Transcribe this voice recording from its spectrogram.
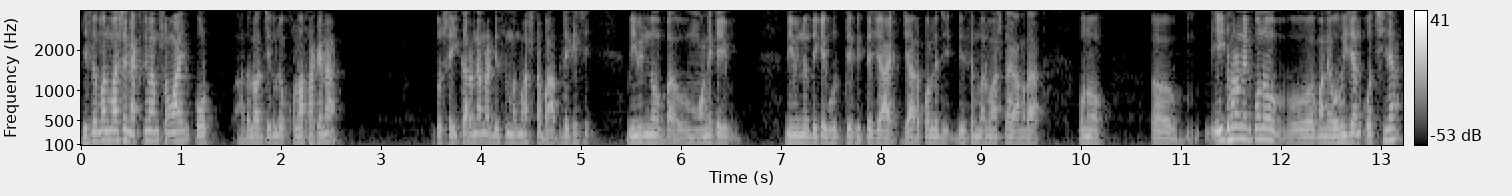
ডিসেম্বর মাসে ম্যাক্সিমাম সময় কোর্ট আদালত যেগুলো খোলা থাকে না, তো সেই কারণে আমরা ডিসেম্বর মাসটা বাদ রেখেছি। বিভিন্ন অনেকেই বিভিন্ন দিকে ঘুরতে ফিরতে যায়। যার ফলে ডিসেম্বর মাসটা আমরা কোনো এই ধরনের কোনো মানে অভিযান করছি না।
